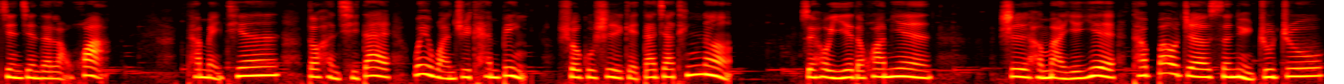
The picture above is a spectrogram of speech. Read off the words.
渐渐的老化。他每天都很期待为玩具看病，说故事给大家听呢。最后一页的画面是河马爷爷，他抱着孙女猪猪。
